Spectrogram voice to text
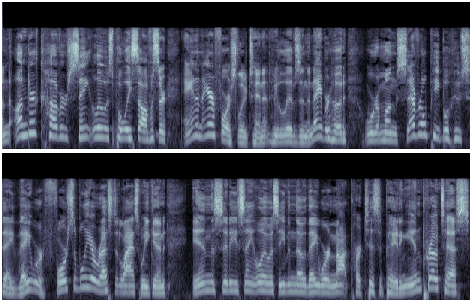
an undercover St. Louis police officer and an Air Force lieutenant who lives in the neighborhood were among several people who say they were forcibly arrested last weekend in the city of St. Louis, even though they were not participating in protests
